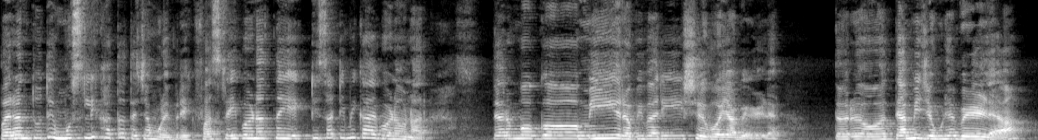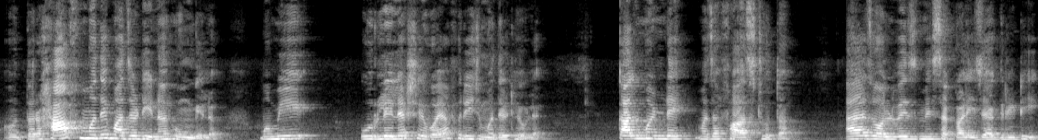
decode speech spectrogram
परंतु ते मुसली खातं त्याच्यामुळे ब्रेकफास्टही बनत नाही. एकटीसाठी मी काय बनवणार? तर मग मी रविवारी शेवया वेळल्या. तर त्या मी जेवढ्या वेळल्या तर हाफमध्ये माझं डिनर होऊन गेलं. मग मी उरलेल्या शेवया फ्रीजमध्ये ठेवल्या. काल मंडे माझा फास्ट होता. ॲज ऑलवेज मी सकाळी जॅग्रिटी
